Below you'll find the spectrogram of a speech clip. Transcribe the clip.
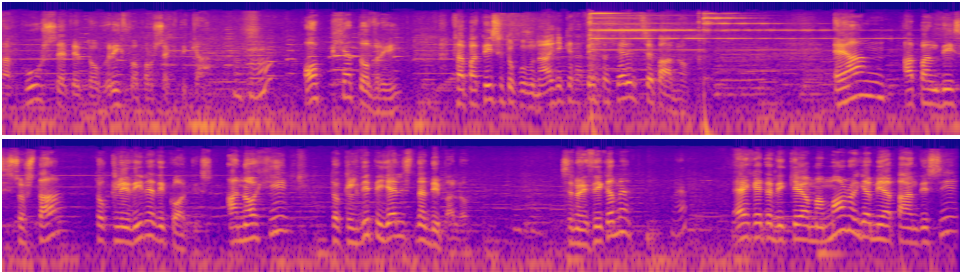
θα ακούσετε το γρίφο προσεκτικά. Όποια το βρει, θα πατήσει το κουδουνάκι και θα αφήσει το χέρι της επάνω. Εάν απαντήσει σωστά, το κλειδί είναι δικό της. Αν όχι, το κλειδί πηγαίνει στην αντίπαλο. Συνοηθήκαμε; Ναι. Έχετε δικαίωμα μόνο για μία απάντηση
